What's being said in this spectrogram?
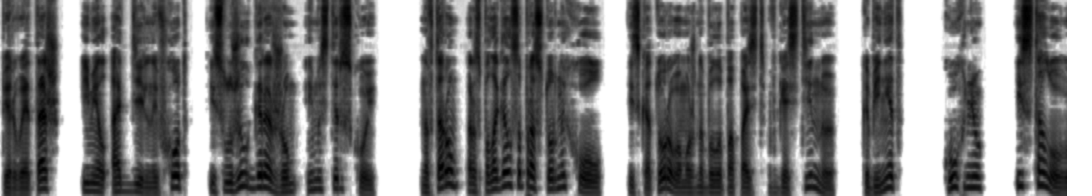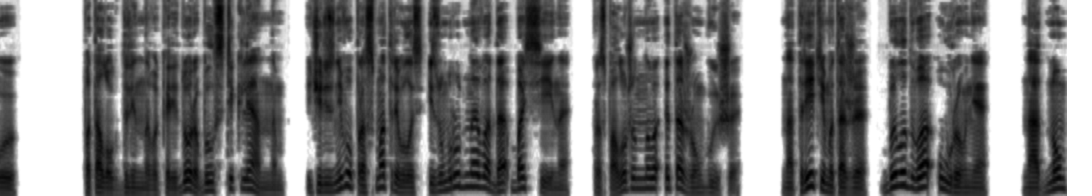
Первый этаж имел отдельный вход и служил гаражом и мастерской. На втором располагался просторный холл, из которого можно было попасть в гостиную, кабинет, кухню и столовую. Потолок длинного коридора был стеклянным, и через него просматривалась изумрудная вода бассейна, расположенного этажом выше. На третьем этаже было два уровня. На одном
